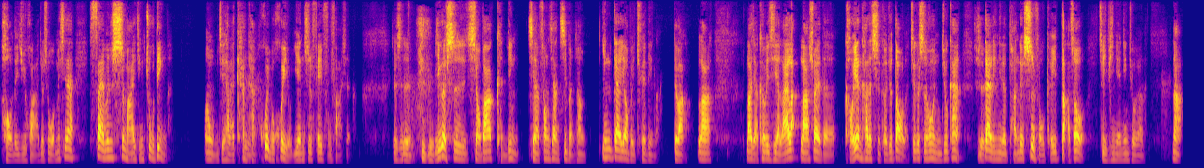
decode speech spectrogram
好的一句话，就是我们现在塞翁失马已经注定了。那我们接下来看看会不会有焉知非福发生。就是一个是小巴肯定现在方向基本上应该要被确定了，对吧？拉拉贾科维奇也来了，拉帅的考验他的时刻就到了。这个时候你就看你带领你的团队是否可以打造这一批年轻球员了。那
